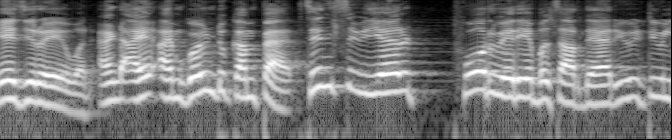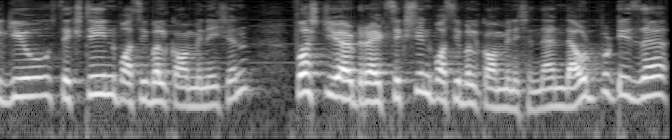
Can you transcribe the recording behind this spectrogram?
a0 a1 and I am going to compare since here four variables are there you, it will give 16 possible combination first you have to write 16 possible combination then the output is uh,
